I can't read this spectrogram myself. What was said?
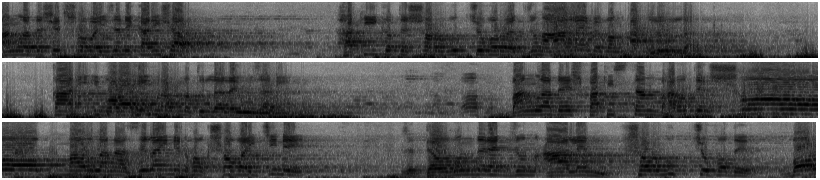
বাংলাদেশের সবাই জানে কারিসাব হাকিকতে সর্বোচ্চ বড় একজন আলেম এবং আহলুল্লাহ। কারি ইব্রাহিম রহমতুল্লাহ উজানি। বাংলাদেশ, পাকিস্তান, ভারতের সব মাওলানা জেলাইনের হোক সবাই চিনে যে দেওবন্দের একজন আলেম, সর্বোচ্চ পদের বড়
